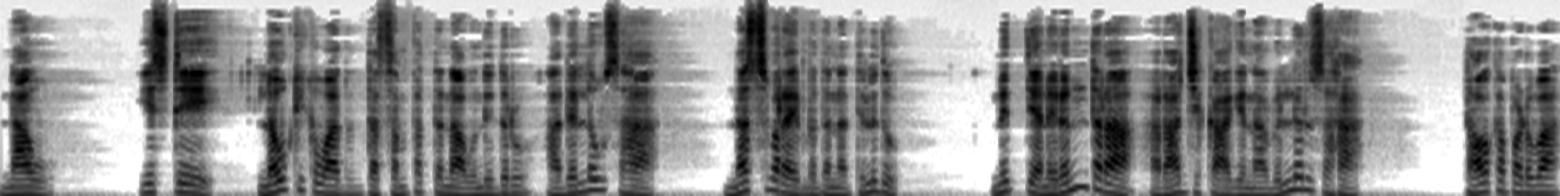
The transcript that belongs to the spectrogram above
ನಾವು ಎಷ್ಟೇ ಲೌಕಿಕವಾದಂಥ ಸಂಪತ್ತನ್ನು ಹೊಂದಿದ್ದರೂ ಅದೆಲ್ಲವೂ ಸಹ ನಸ್ವರ ಎಂಬುದನ್ನು ತಿಳಿದು ನಿತ್ಯ ನಿರಂತರ ರಾಜ್ಯಕ್ಕಾಗಿ ನಾವೆಲ್ಲರೂ ಸಹ ತಾವಕ ಪಡುವ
